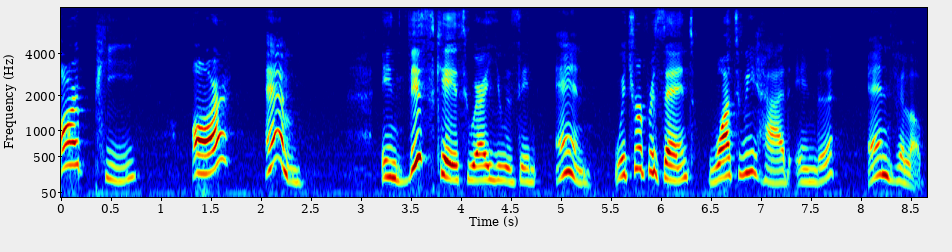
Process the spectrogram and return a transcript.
or P or M. In this case, we are using N, which represents what we had in the envelope.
